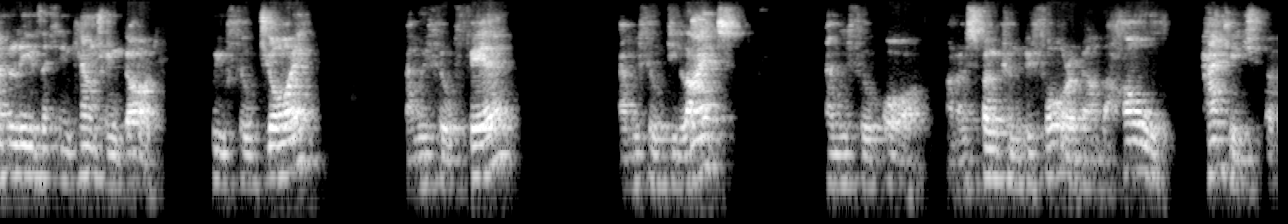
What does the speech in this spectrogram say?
I believe that in encountering God, we feel joy and we feel fear and we feel delight and we feel awe. And I've spoken before about the whole package of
